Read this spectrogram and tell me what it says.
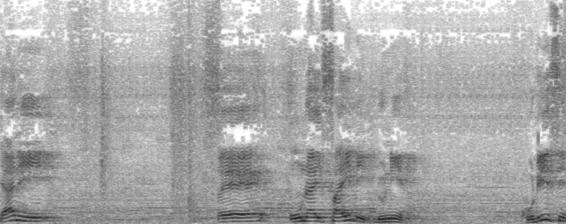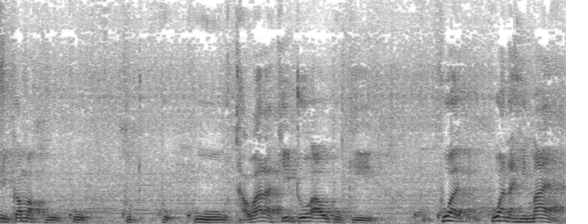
Yaani eh unaifaidi dunia. Kurithi ni kama ku, ku, ku, ku, kutawala kitu au kuki, kuwa, kuwa na himaya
